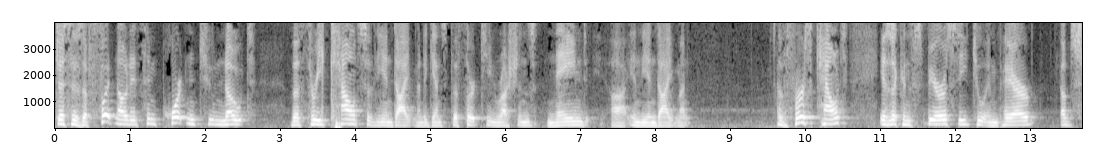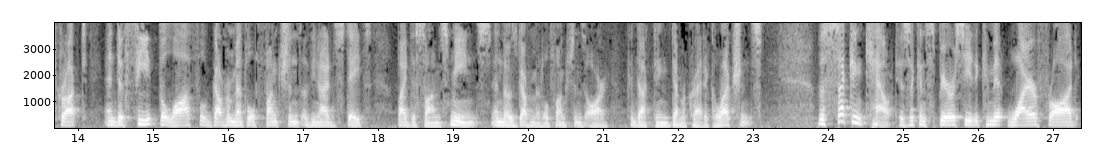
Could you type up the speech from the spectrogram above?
Just as a footnote, it's important to note the three counts of the indictment against the 13 Russians named uh, in the indictment. The first count is a conspiracy to impair, obstruct, and defeat the lawful governmental functions of the United States by dishonest means. And those governmental functions are conducting democratic elections. The second count is a conspiracy to commit wire fraud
